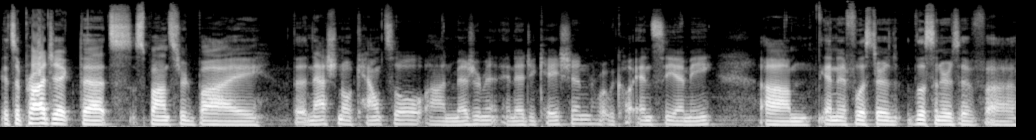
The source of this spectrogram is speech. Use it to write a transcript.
it's a project that's sponsored by the National Council on Measurement and Education, what we call NCME. Um, and if listeners, listeners have uh,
